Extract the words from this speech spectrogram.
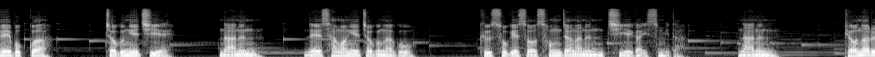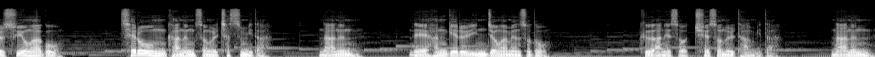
회복과 적응의 지혜. 나는 내 상황에 적응하고 그 속에서 성장하는 지혜가 있습니다. 나는 변화를 수용하고 새로운 가능성을 찾습니다. 나는 내 한계를 인정하면서도 그 안에서 최선을 다합니다. 나는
